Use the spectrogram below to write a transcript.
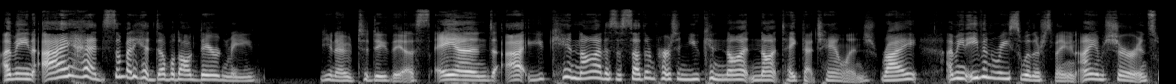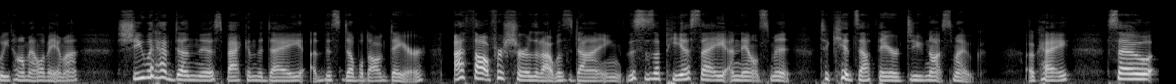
I mean, I had somebody had double dog dared me you know, to do this. And I, you cannot, as a Southern person, you cannot not take that challenge, right? I mean, even Reese Witherspoon, I am sure in Sweet Home Alabama, she would have done this back in the day, uh, this double dog dare. I thought for sure that I was dying. This is a PSA announcement to kids out there do not smoke. Okay. So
